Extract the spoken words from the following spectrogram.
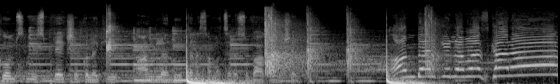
టెలికామ్స్ న్యూస్ ప్రేక్షకులకి ఆంగ్ల నూతన సంవత్సర శుభాకాంక్షలు. అందరికీ నమస్కారం!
